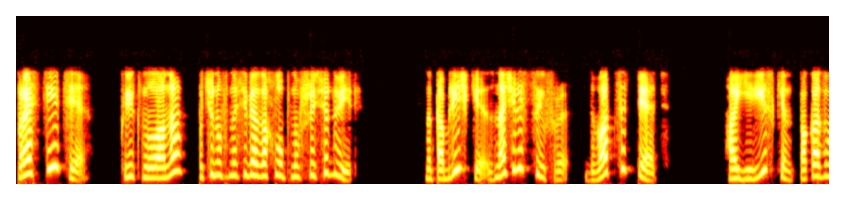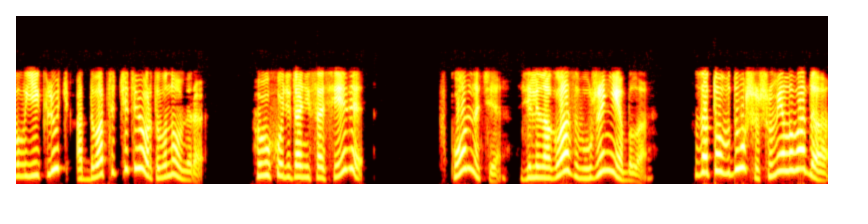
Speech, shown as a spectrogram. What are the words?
«Простите!» — крикнула она, потянув на себя захлопнувшуюся дверь. На табличке значились цифры 25, а Ерискин показывал ей ключ от 24 номера. Выходит, они соседи? В комнате Зеленоглазого уже не было, зато в душе шумела вода,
